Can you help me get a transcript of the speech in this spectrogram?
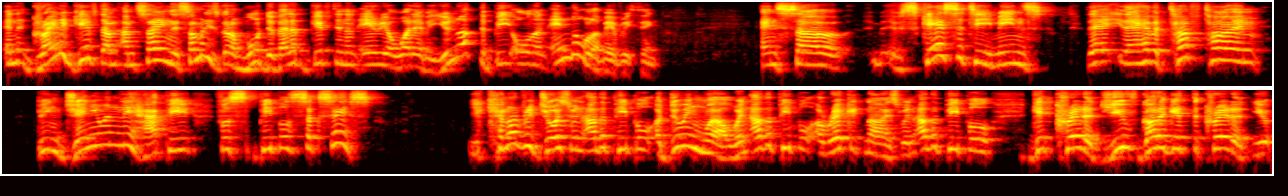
And a greater gift, I'm, I'm saying that somebody's got a more developed gift in an area or whatever. You're not the be all and end all of everything. And so scarcity means they, they have a tough time being genuinely happy for people's success. You cannot rejoice when other people are doing well, when other people are recognized, when other people get credit. You've got to get the credit. You,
